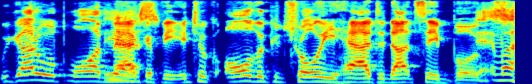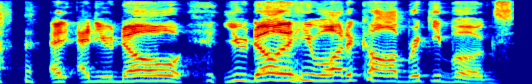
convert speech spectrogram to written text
We got to applaud yes. McAfee. It took all the control he had to not say Boogs, and, and you know, you know that he wanted to call him Ricky Boogs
